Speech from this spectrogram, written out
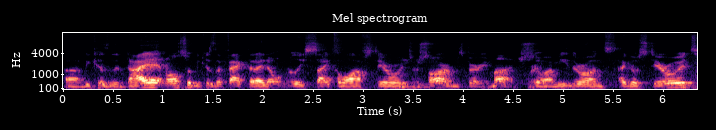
uh, because of the diet and also because of the fact that I don't really cycle off steroids or Mhm. SARMs very much? So I'm either on, I go steroids,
